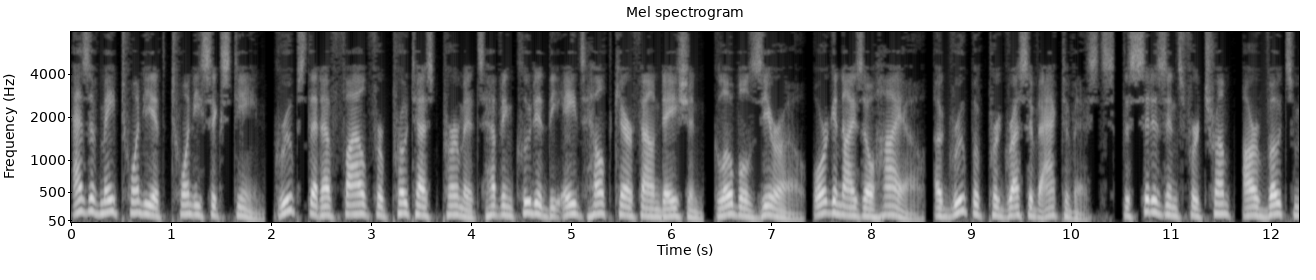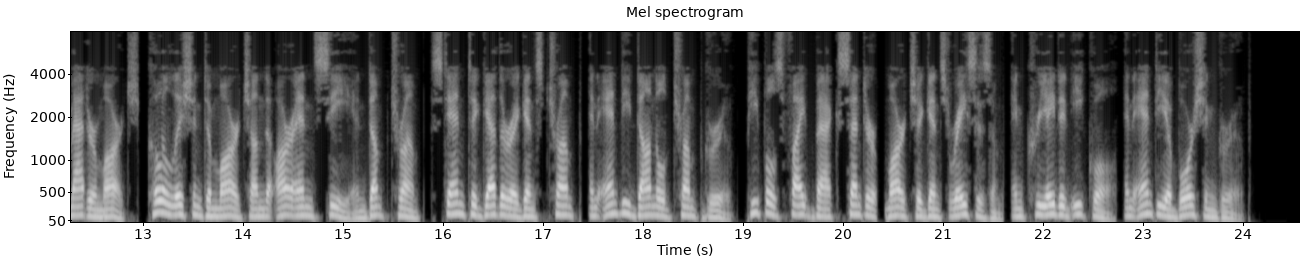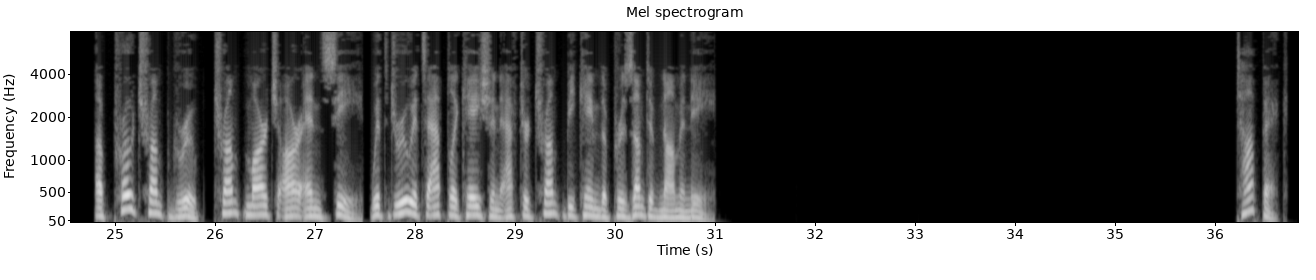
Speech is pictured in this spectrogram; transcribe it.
As of May 20, 2016, groups that have filed for protest permits have included the AIDS Healthcare Foundation, Global Zero, Organize Ohio, a group of progressive activists, the Citizens for Trump, Our Votes Matter March, Coalition to March on the RNC and Dump Trump, Stand Together Against Trump, an anti-Donald Trump group, People's Fight Back Center, March Against Racism, and Created Equal, an anti-abortion group. A pro-Trump group, Trump March RNC, withdrew its application after Trump became the presumptive nominee.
